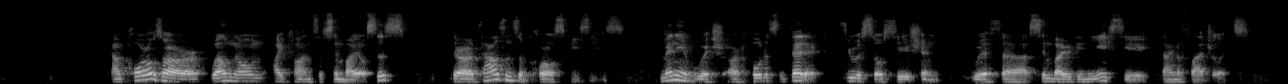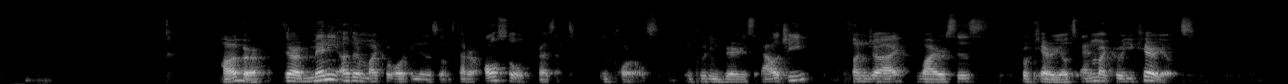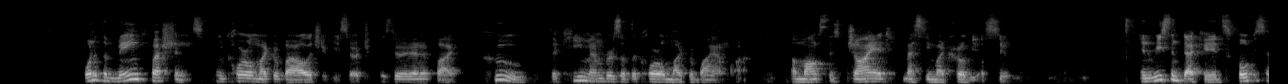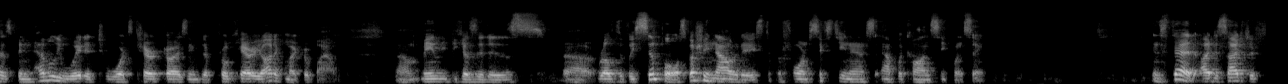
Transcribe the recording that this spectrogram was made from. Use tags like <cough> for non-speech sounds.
Now, corals are well-known icons of symbiosis. There are thousands of coral species, many of which are photosynthetic through association with uh, Symbiodiniaceae dinoflagellates. However, there are many other microorganisms that are also present in corals, including various algae, fungi, viruses, prokaryotes, and microeukaryotes. One of the main questions in coral microbiology research is to identify who the key members of the coral microbiome are amongst this giant, messy microbial soup. In recent decades, focus has been heavily weighted towards characterizing the prokaryotic microbiome, um, mainly because it is uh, relatively simple, especially nowadays, to perform 16S amplicon sequencing. Instead, I decided to,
